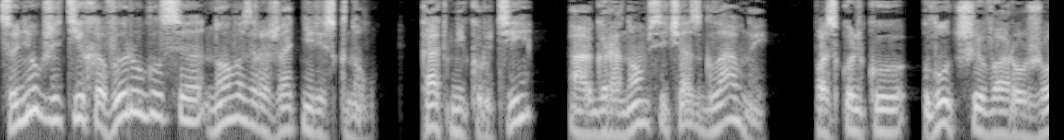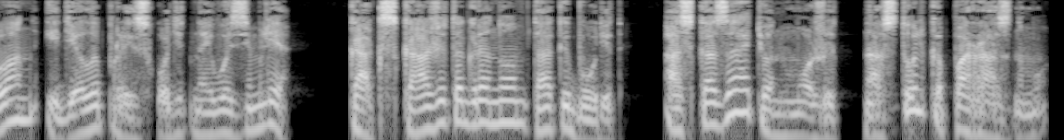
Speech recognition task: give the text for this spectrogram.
Цунек же тихо выругался, но возражать не рискнул. Как ни крути, а агроном сейчас главный, поскольку лучше вооружен, и дело происходит на его земле. Как скажет агроном, так и будет, а сказать он может настолько по-разному,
